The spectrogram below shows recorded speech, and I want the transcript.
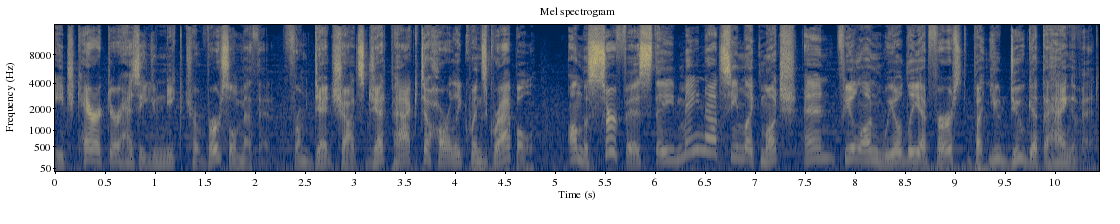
Each character has a unique traversal method, from Deadshot's jetpack to Harley Quinn's grapple. On the surface, they may not seem like much and feel unwieldy at first, but you do get the hang of it.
